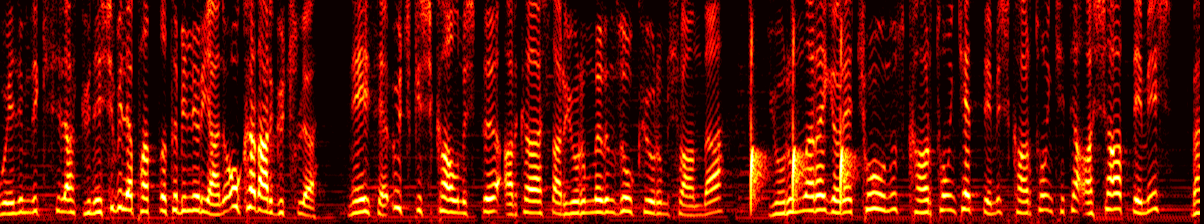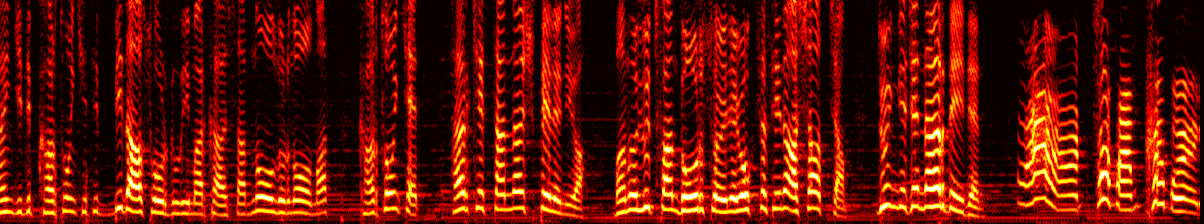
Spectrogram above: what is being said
Bu elimdeki silah güneşi bile patlatabilir yani o kadar güçlü. Neyse 3 kişi kalmıştı. Arkadaşlar yorumlarınızı okuyorum şu anda. Yorumlara göre çoğunuz karton ket demiş. Karton keti aşağı at demiş. Ben gidip karton keti bir daha sorgulayayım arkadaşlar. Ne olur ne olmaz. Karton ket herkes senden şüpheleniyor. Bana lütfen doğru söyle yoksa seni aşağı atacağım. Dün gece neredeydin? Aa, tamam kabul.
